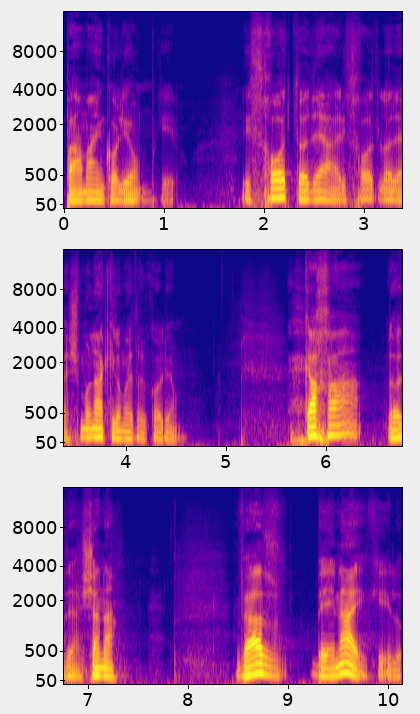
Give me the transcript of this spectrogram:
פעמיים כל יום, כאילו. לשחות, אתה יודע, לשחות, לא יודע, שמונה קילומטר כל יום. ככה, לא יודע, שנה. ואז בעיניי, כאילו,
